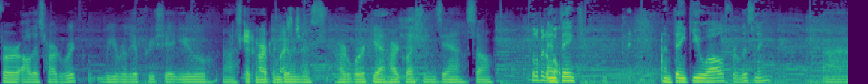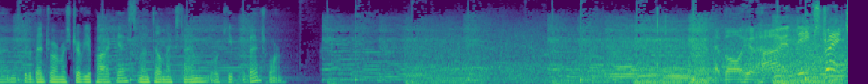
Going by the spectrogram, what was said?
for all this hard work. We really appreciate you uh, stepping up and questions. doing this hard work. Yeah, hard questions. Yeah. So, A little bit of and both. thank and thank you all for listening uh, to the Benchwarmers Trivia Podcast. And until next time, we'll keep the bench warm. That ball hit high and deep. Stretch!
